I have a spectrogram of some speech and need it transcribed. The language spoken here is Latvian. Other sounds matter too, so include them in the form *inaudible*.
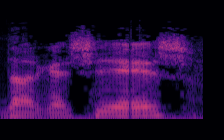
Dārgais Jēzu,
